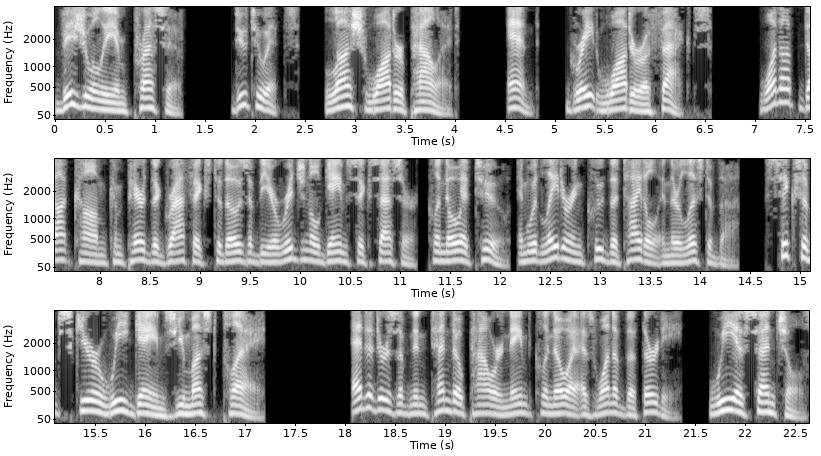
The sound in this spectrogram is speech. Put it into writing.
visually impressive due to its lush water palette and great water effects. 1UP.com compared the graphics to those of the original game's successor, Klonoa 2, and would later include the title in their list of the six obscure Wii games you must play. Editors of Nintendo Power named Klonoa as one of the 30 Wii Essentials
